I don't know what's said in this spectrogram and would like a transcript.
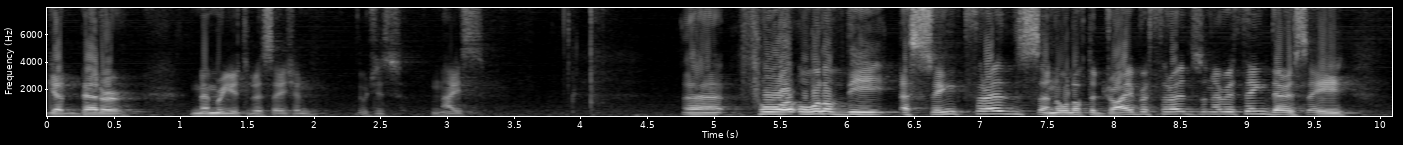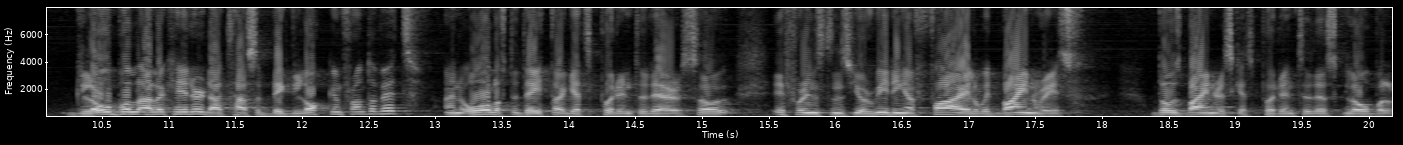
get better memory utilization, which is nice. Uh, for all of the async threads and all of the driver threads and everything, there's a global allocator that has a big lock in front of it, and all of the data gets put into there. So if, for instance, you're reading a file with binaries, those binaries gets put into this global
